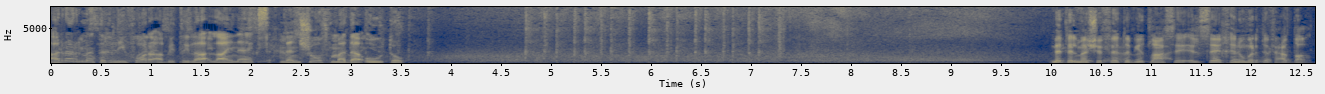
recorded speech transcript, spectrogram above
قررنا تغليف ورقة بطلاء لاين إكس لنشوف مدى قوته مثل ما شفت بيطلع سائل ساخن ومرتفع الضغط.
